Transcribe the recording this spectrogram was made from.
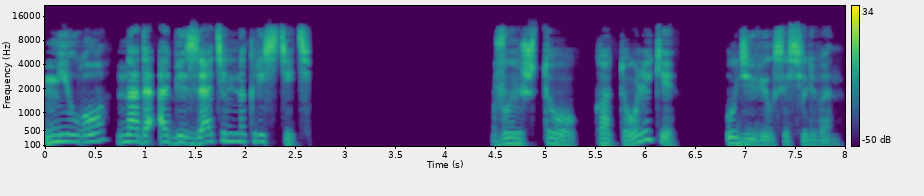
«Мило надо обязательно крестить». «Вы что, католики?» — удивился Сильвен.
